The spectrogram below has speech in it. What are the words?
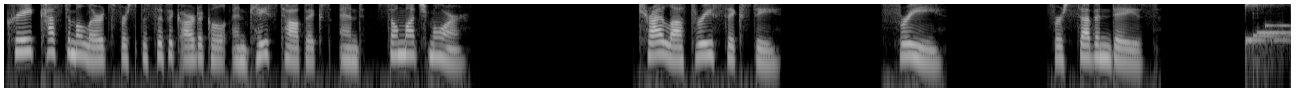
Create custom alerts for specific article and case topics, and so much more. Try Law 360. Free. For 7 days. you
